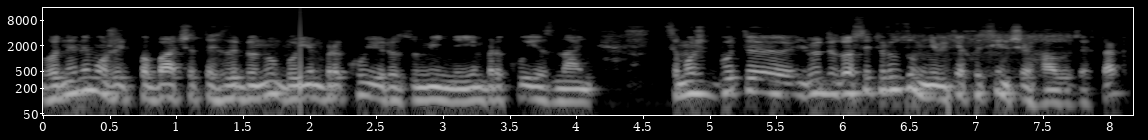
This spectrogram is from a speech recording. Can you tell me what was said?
Вони не можуть побачити глибину, бо їм бракує розуміння, їм бракує знань. Це можуть бути люди досить розумні в якихось інших галузях, так?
